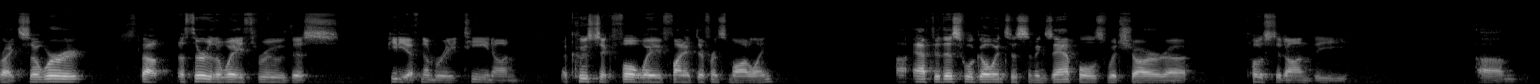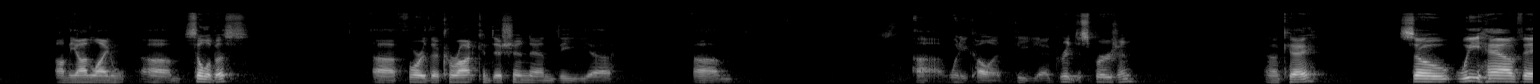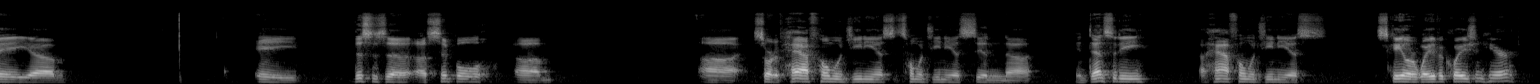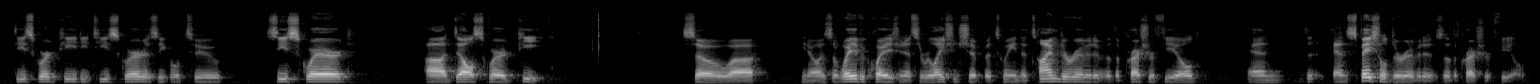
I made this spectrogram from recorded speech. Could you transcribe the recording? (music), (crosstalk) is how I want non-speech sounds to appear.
Right. So we're about a third of the way through this PDF number 18 on acoustic full wave finite difference modeling. Uh, after this, we'll go into some examples which are uh, posted on the um, on the online um, syllabus uh, for the Courant condition and the uh, um, uh, what do you call it? The uh, grid dispersion. Okay, so we have a um, a this is a, a simple um, uh, sort of half homogeneous. It's homogeneous in uh, in density, a half homogeneous scalar wave equation here. d squared p dt squared is equal to c squared uh, del squared p. So uh, you know, as a wave equation, it's a relationship between the time derivative of the pressure field and and spatial derivatives of the pressure field.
